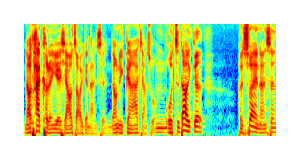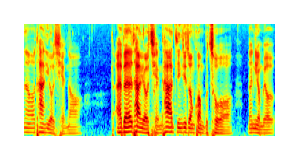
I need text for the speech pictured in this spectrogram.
然后他可能也想要找一个男生。然后你跟他讲说：嗯，我知道一个很帅的男生哦，他很有钱哦。哎，不是他很有钱，他经济状况不错哦。那你有没有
